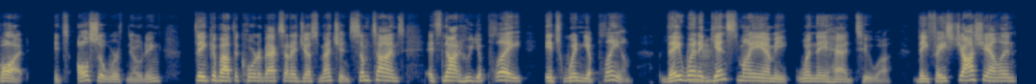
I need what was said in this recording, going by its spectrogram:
But it's also worth noting think about the quarterbacks that I just mentioned. Sometimes it's not who you play, it's when you play them. They went mm-hmm. against Miami when they had to. Uh, they faced Josh Allen,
